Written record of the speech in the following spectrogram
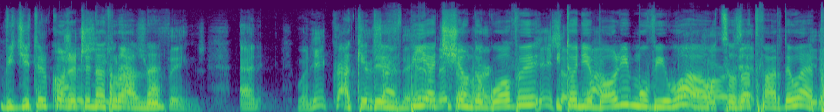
widzi tylko rzeczy naturalne. A kiedy wbija ci się do głowy i to nie boli, mówi: Wow, co za twardy łeb.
